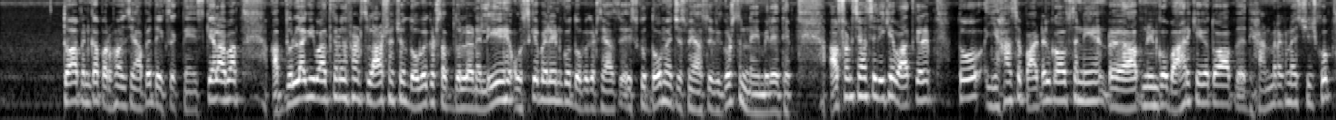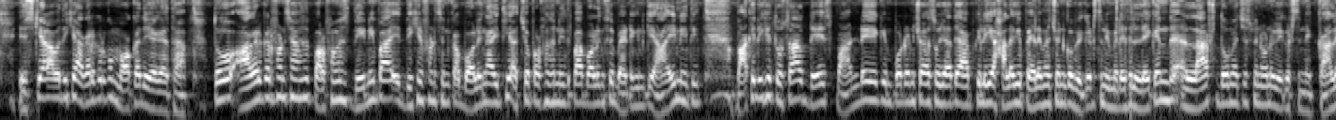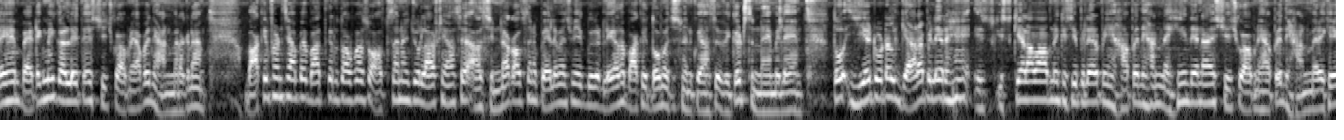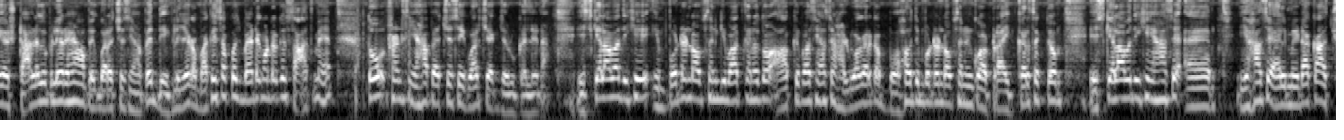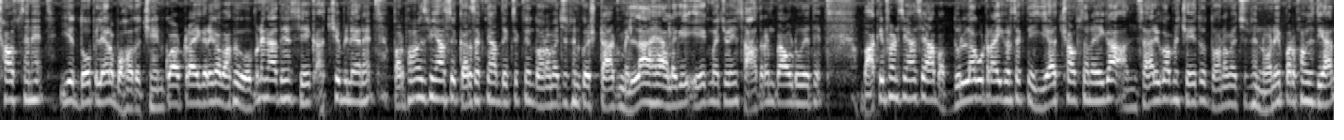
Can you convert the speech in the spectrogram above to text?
तो आप इनका परफॉर्मेंस यहाँ पे देख सकते हैं। इसके अलावा अब्दुल्ला की बात करें तो फ्रेंड्स लास्ट मैच में दो विकेट्स अब्दुल्ला ने लिए हैं। उसके पहले इनको दो विकेट्स यहाँ से, इसको दो मैचेस में यहाँ से विकेट्स नहीं मिले थे। अब फ्रेंड्स, यहाँ से देखिए बात करें तो यहाँ से पाटिल का ऑप्शन नहीं है। आपने इनको बाहर किया तो आप ध्यान में रखना इस चीज़ को। इसके अलावा देखिए अगर को मौका दिया गया था। तो अगर कर फ्रेंड्स, यहाँ से परफॉर्मेंस दे नहीं पाए। देखिए फ्रेंड्स, इनका बॉलिंग आई थी। अच्छा परफॉर्मेंस नहीं दे पाया बॉलिंग से बैटिंग इनकी आई नहीं थी। बाकी देखिए तुषार, देश पांडे एक इंपॉर्टेंट चॉइस हो जाते हैं आपके लिए। हालाँकि पहले मैच में इनको विकेट्स नहीं मिले थे लेकिन लास्ट दो मैचेस में इन्होंने विकेट्स निकाले हैं। बैटिंग भी कर लेते हैं इस चीज़ को आपने यहाँ पे ध्यान में रखना है। बाकी फ्रेंड्स यहाँ पे बात करें तो आपके पास ऑप्शन है जो लास्ट यहाँ से सिन्हा का ऑप्शन है पहले मैच में एक विकेट लिया था बाकी दो मैचेस में इनको यहाँ से विकेट्स नहीं मिले हैं। तो ये टोटल ग्यारह प्लेयर हैं। इस, इसके अलावा आपने किसी प्लेयर पर यहाँ पर ध्यान नहीं देना है इस चीज़ को आपने यहाँ पे ध्यान में रखिएगा। स्टार लगे प्लेयर हैं आप एक बार अच्छे से यहाँ पे देख लीजिएगा। बाकी सब कुछ बैटिंग ऑर्डर के साथ में है। तो फ्रेंड्स यहाँ पर अच्छे से एक बार चेक ज़रूर कर लेना। इसके अलावा देखिए इंपॉर्टेंट ऑप्शन की बात करें तो आपके पास यहाँ से हल्डवागर का बहुत इंपॉर्टेंट ऑप्शन इनको आप ट्राई कर सकते हो। इसके अलावा देखिए यहाँ से यहाँ से एलमेडा का अच्छा ऑप्शन है। ये दो प्लेयर बहुत अच्छे हैं, इनको आप ट्राई करेगा। बाकी ओपनिंग आते हैं शेख अच्छे प्लेयर हैं। परफॉर्मेंस भी यहाँ से कर सकते हैं, आप देख सकते हैं, दोनों मैचेस में इनको स्टार्ट मिल है। हालाँकि एक मैच में सात रन पे आउट हुए थे। बाकी फ्रेंड्स यहाँ से आप अब्दुल्ला को ट्राई कर सकते हैं। ये अच्छा ऑप्शन रहेगा। अंसारी को आपने चाहिए तो दोनों मैचेस में उन्होंने परफॉर्मेंस दिया।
